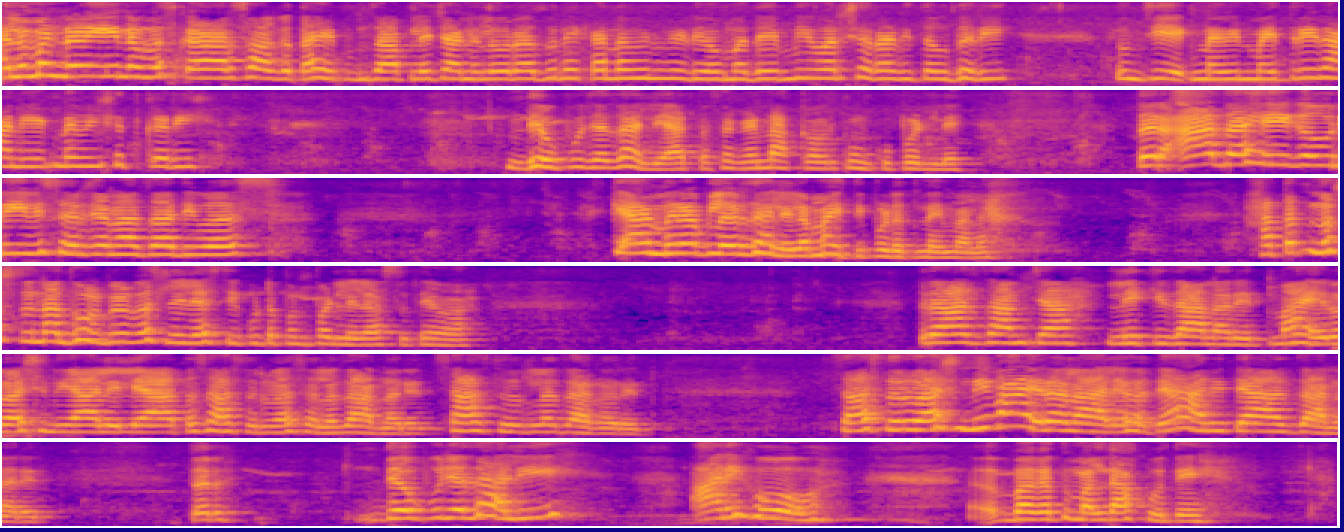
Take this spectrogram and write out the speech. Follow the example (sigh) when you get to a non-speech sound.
Hello मंडळी नमस्कार. स्वागत आहे तुमचं आपल्या चॅनलवर अजून एका नवीन व्हिडिओमध्ये मी वर्षराणी चौधरी तुमची एक नवीन मैत्रीण आणि एक नवीन शेतकरी. देवपूजा झाली. आता सगळ्या नाकावर कुंकू पडले. तर आज आहे गौरी विसर्जनाचा दिवस. कॅमेरा ब्लर झालेला माहिती पडत नाही मला. हातात नसतो ना धोळबेळ बसलेली असते कुठं पण पडलेला असतो तेव्हा. तर आज आमच्या लेकी जाणार आहेत. माहेरवाशिनी आलेल्या आता सासरवासाला जाणार आहेत. सासरला जाणार आहेत. सासरवाशिनी माहेराला आल्या होत्या आणि त्या आज जाणार आहेत. तर देवपूजा झाली आणि हो बघा तुम्हाला दाखवते.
